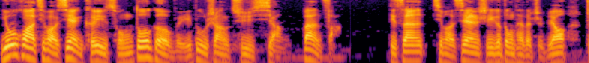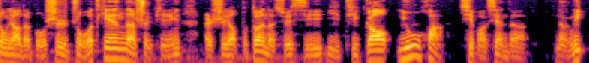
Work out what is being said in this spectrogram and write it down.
优化起跑线可以从多个维度上去想办法。第三，起跑线是一个动态的指标，重要的不是昨天的水平，而是要不断的学习，以提高优化起跑线的能力。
